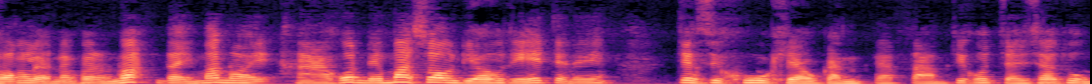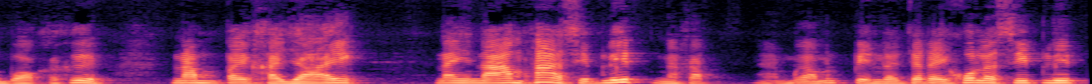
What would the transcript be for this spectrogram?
สองแล้วนะพี่น้องเนาะได้มาหน่อยหาคนได้มาซองเดียวสิเฮ็ดจะได้จังสิคู่แควกันครับตามที่คนใจชาวทุ่งบอกก็คือนำไปขยาย ในน้ำห้าสิบลิตรนะครับเมื่อมันเป็นเราจะได้คนละสิบลิตร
